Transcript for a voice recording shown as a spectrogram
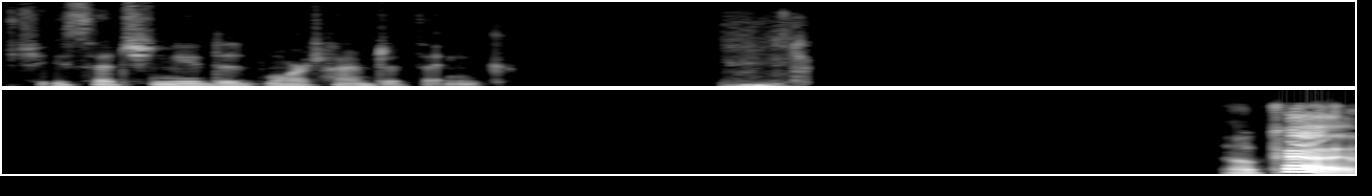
She said she needed more time to think. Okay.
